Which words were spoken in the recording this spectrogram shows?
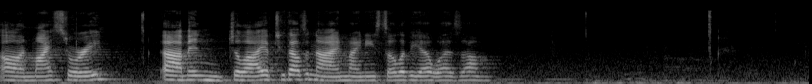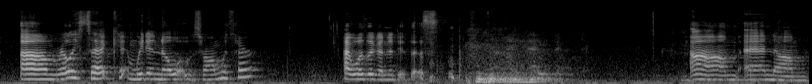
on my story. Um, in July of 2009, my niece Olivia was um, um, really sick, and we didn't know what was wrong with her. I wasn't going to do this. um, and um,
